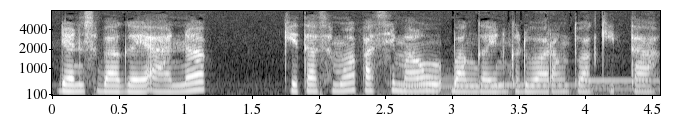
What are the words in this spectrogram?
Dan sebagai anak, kita semua pasti mau banggain kedua orang tua kita.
